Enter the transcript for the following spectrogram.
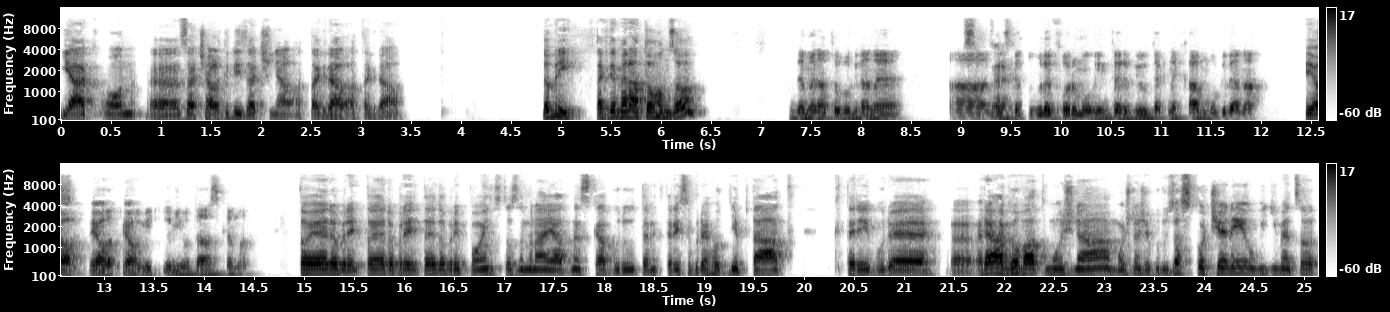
jak on uh, začal, kdy začínal a tak dál a tak dál. Dobrý, tak jdeme na to, Honzo? Jdeme na to, Bogdané. A Super. dneska to bude formou interview, tak nechám Bogdana jo, jo, jo. myšlení otázkama. To je dobrý, to je dobrý, to je dobrý point, to znamená, já dneska budu ten, který se bude hodně ptát, který bude uh, reagovat možná, možná, že budu zaskočený, uvidíme, co,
